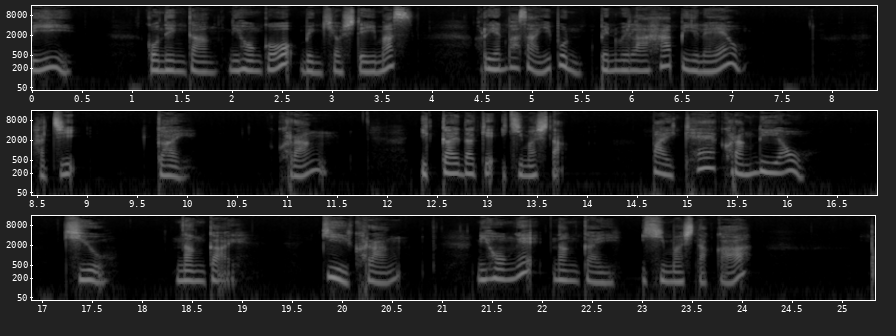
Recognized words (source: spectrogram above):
ปี5年間日本語を勉強しています เรียนภาษาญี่ปุ่นเป็นเวลาห้าปีแล้วฮัจิไกครั้งอิกไกดาเกะอิคิมาชตะไปแค่ครั้งเดียวคิวนังไกกี่ครั้งนิฮงเงะนังไกอิคิมาชตะกะไป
